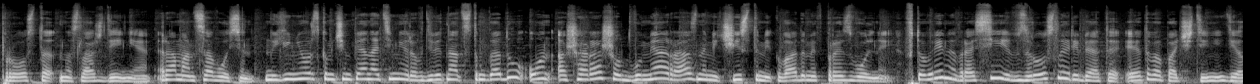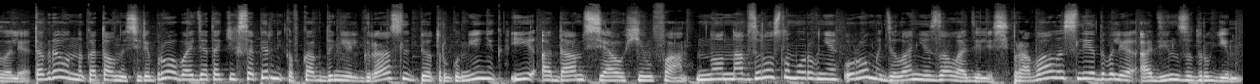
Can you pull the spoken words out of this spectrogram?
просто наслаждение. Роман Савосин. На юниорском чемпионате мира в 2019 году он ошарашил двумя разными чистыми квадами в произвольной. В то время в России взрослые ребята этого почти не делали. Тогда он накатал на серебро, обойдя таких соперников, как Даниэль Грасль, Петр Гуменник и Адам Сяо Химфа. Но на взрослом уровне у Ромы дела не заладились. Провалы следовали один за другим.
